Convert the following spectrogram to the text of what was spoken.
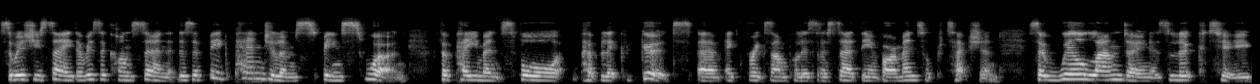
So as you say, there is a concern that there's a big pendulum being swung for payments for public goods. Um, for example, as I said, the environmental protection. So, will landowners look to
